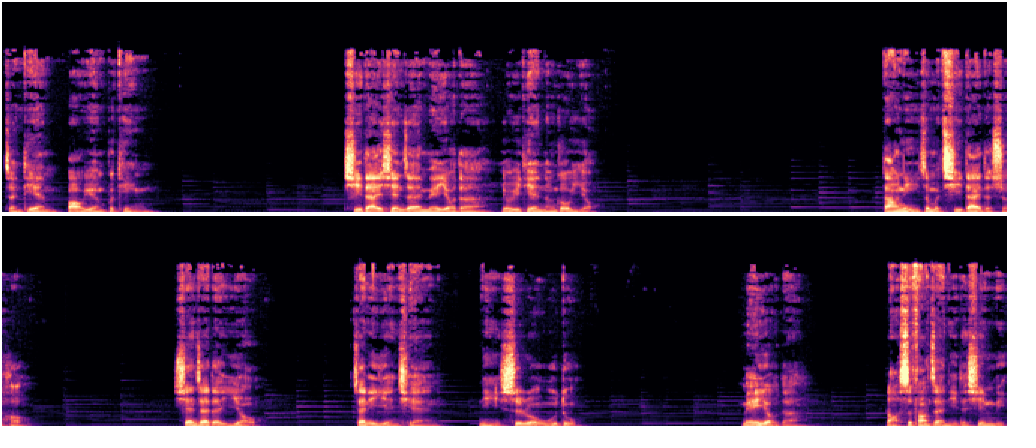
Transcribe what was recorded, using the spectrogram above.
整天抱怨不停，期待现在没有的有一天能够有。当你这么期待的时候，现在的有，在你眼前，你视若无睹；没有的，老是放在你的心里。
